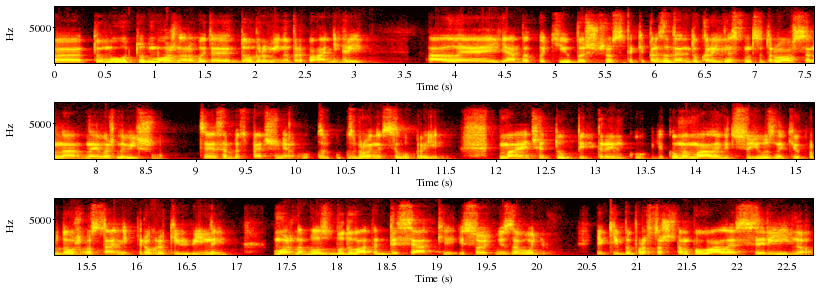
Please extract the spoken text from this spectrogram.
Е, Тому тут можна робити добру міну при поганій грі. Але я би хотів би, що все таки президент України сконцентрувався на найважливішому це забезпечення збройних сил України, маючи ту підтримку, яку ми мали від союзників впродовж останніх трьох років війни, можна було збудувати десятки і сотні заводів, які би просто штампували серійно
